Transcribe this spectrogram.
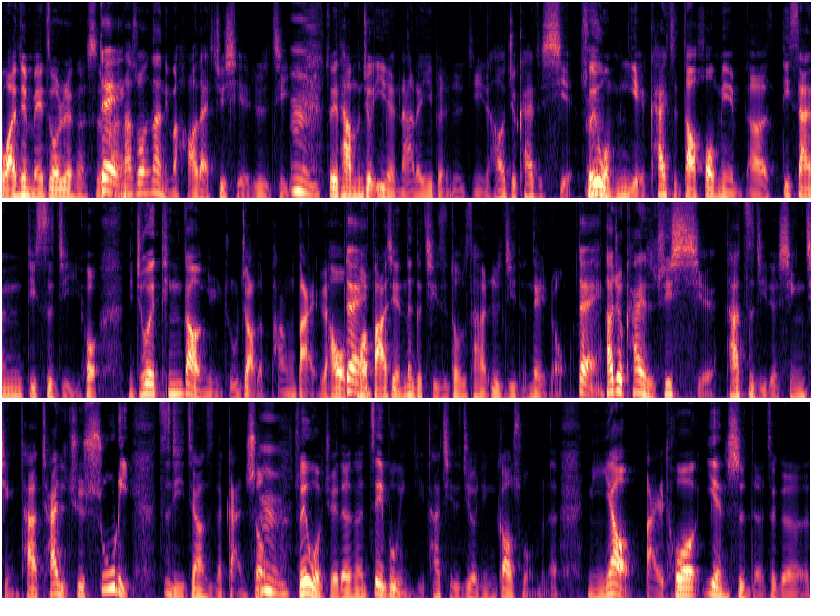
完全没做任何事嘛。他说：“那你们好歹去写日记。”嗯，所以他们就一人拿了一本日记，然后就开始写。所以我们也开始到后面，呃，第三、第四集以后，你就会听到女主角的旁白，然后我们会发现那个其实都是她日记的内容。对，她就开始去写他自己的心情，他开始去梳理自己这样子的感受。嗯，所以我觉得呢，这部影集它其实就已经告诉我们了，你要摆脱。厌世的这个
